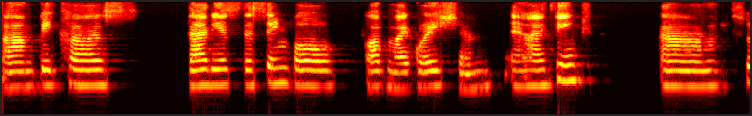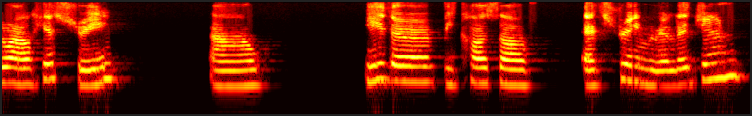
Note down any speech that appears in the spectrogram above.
um, because that is the symbol of migration. And I think um, throughout history, uh, either because of extreme religion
